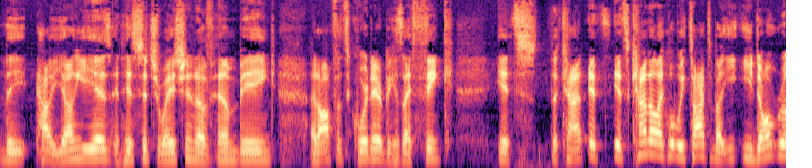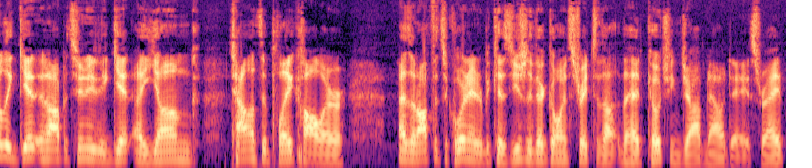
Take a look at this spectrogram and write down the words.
the how young he is and his situation of him being an offensive coordinator. Because I think it's the kind it's it's kind of like what we talked about. You, you don't really get an opportunity to get a young, talented play caller as an offensive coordinator because usually they're going straight to the, the head coaching job nowadays, right?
